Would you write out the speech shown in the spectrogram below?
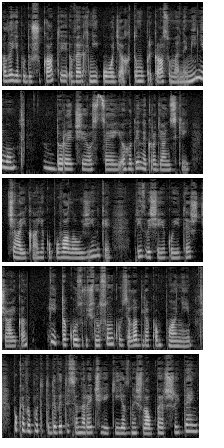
але я буду шукати верхній одяг, тому прикрас у мене мінімум. До речі, ось цей годинник радянський чайка. Я купувала у жінки, прізвище якої теж чайка. І таку зручну сумку взяла для компанії. Поки ви будете дивитися на речі, які я знайшла в перший день,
